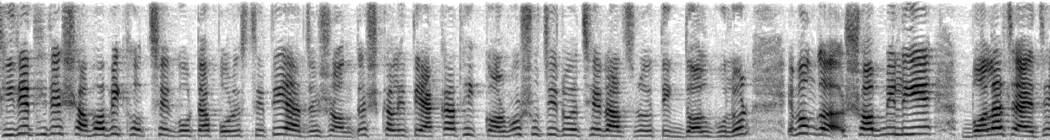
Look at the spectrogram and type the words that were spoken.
ধীরে ধীরে স্বাভাবিক হচ্ছে গোটা পরিস্থিতি। আজ সন্দেশখালীতে একাধিক কর্মসূচি রয়েছে রাজনৈতিক দলগুলোর এবং সব মিলিয়ে বলা যায় যে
